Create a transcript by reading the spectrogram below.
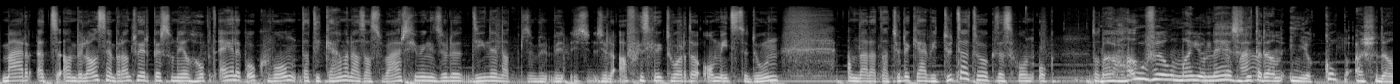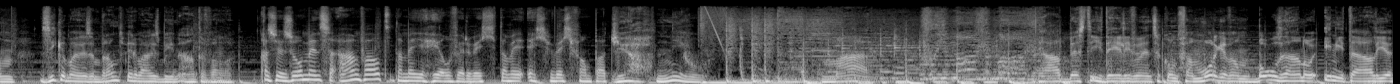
Maar het ambulance- en brandweerpersoneel hoopt eigenlijk ook gewoon dat die camera's als waarschuwing zullen dienen, dat ze zullen afgeschrikt worden om iets te doen. Omdat het natuurlijk, ja, wie doet dat ook? Dat is gewoon ook totaal... Maar hoeveel mayonaise zit er dan in je kop als je dan ziekenwagens en brandweerwagens begint aan te vallen? Als je zo mensen aanvalt, dan ben je heel ver weg. Dan ben je echt weg van Patje. Ja, niet goed. Maar... Goedemorgen, morgen. Ja, het beste idee, lieve mensen, komt vanmorgen van Bolzano in Italië.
